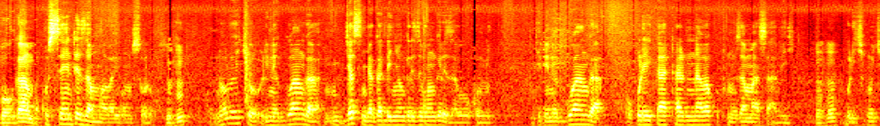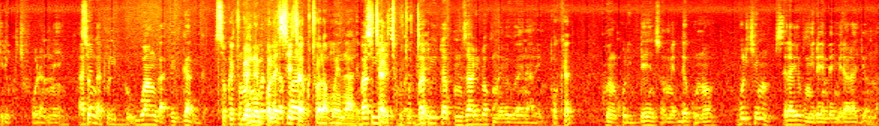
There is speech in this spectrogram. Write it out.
bw'ogamba. Ku ssente zammwe abayi omusolo n'olwekyo lino eggwanga just njagadde nyongereze bwongereza bwokomi. Nti lino eggwanga okuleka atalinaba kutunuza maaso abiri buli kimu kiri kukifuula nenga ate nga tuli ggwanga eggagga. Soke tugende mpola kiki ekyakutwala mu nrm kikyali kikututte batuyita nzaliddwa ku mulebe gwa nrm kwenkulidde nsomedde kuno. Buli kimu serabye ku mirembe emirala gyonna.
